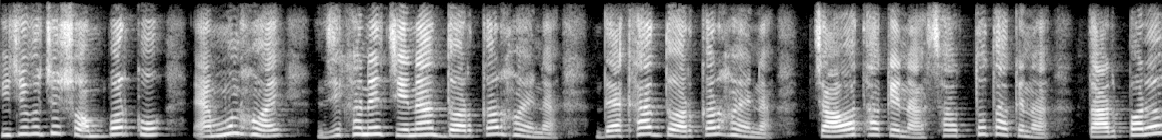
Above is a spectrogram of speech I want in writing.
কিছু কিছু সম্পর্ক এমন হয় যেখানে চেনার দরকার হয় না, দেখার দরকার হয় না, চাওয়া থাকে না, স্বার্থ থাকে না, তারপরেও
